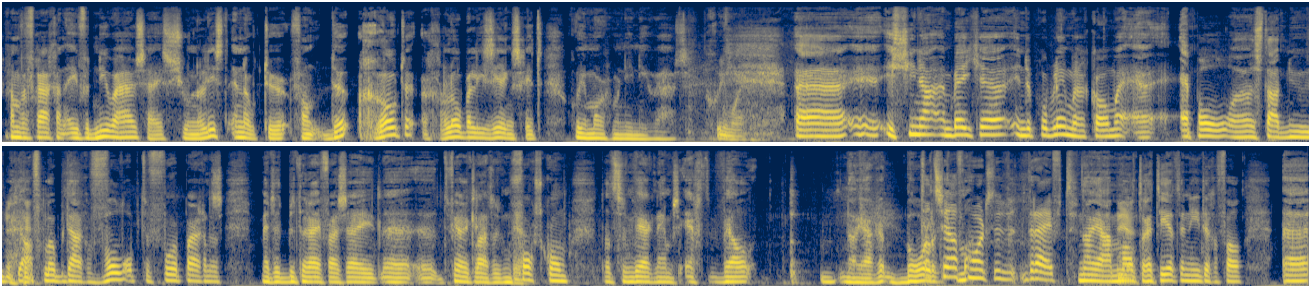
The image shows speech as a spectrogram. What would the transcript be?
gaan we vragen aan Evert Nieuwenhuis. Hij is journalist en auteur van De Grote Globaliseringsgids. Goedemorgen, meneer Nieuwenhuis. Goedemorgen. Uh, is China een beetje in de problemen gekomen? Uh, Apple uh, staat nu de afgelopen dagen vol op de voorpagina's... met het bedrijf waar zij het werk laten doen, ja. Foxconn... dat zijn werknemers echt wel nou ja, behoorlijk... Tot zelfmoord drijft. Nou ja, maltreteert in ieder geval. Uh,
